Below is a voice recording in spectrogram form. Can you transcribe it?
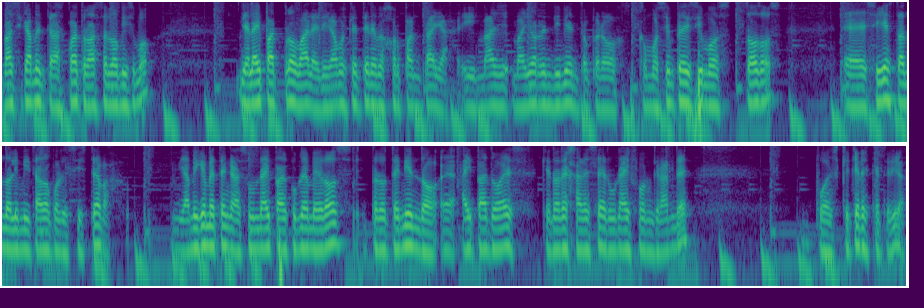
básicamente las cuatro hacen lo mismo Y el iPad Pro, vale, digamos que tiene mejor pantalla y mayor rendimiento, pero como siempre decimos todos, eh, sigue estando limitado por el sistema. Y a mí que me tengas un iPad con un M2, pero teniendo eh, iPad OS, que no deja de ser un iPhone grande, pues ¿qué quieres que te diga?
